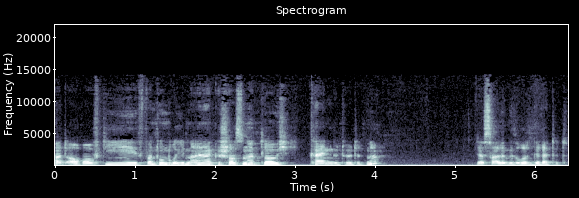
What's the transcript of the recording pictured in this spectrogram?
hat auch auf die Phantomdroiden-Einheit geschossen, hat glaube ich keinen getötet, ne? Der ist alle ger- gerettet.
